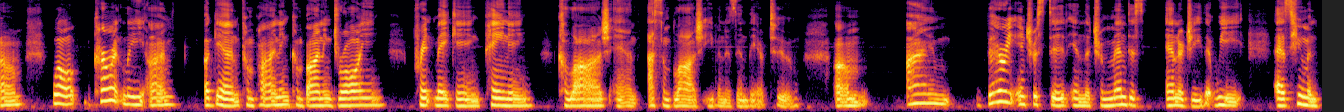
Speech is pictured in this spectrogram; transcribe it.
Um, well, currently I'm again combining combining drawing, printmaking, painting, collage, and assemblage even is in there too. Um, I'm very interested in the tremendous energy that we as human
